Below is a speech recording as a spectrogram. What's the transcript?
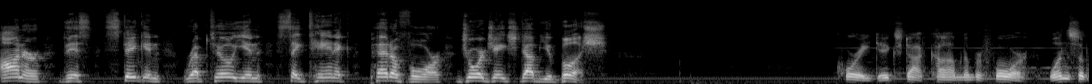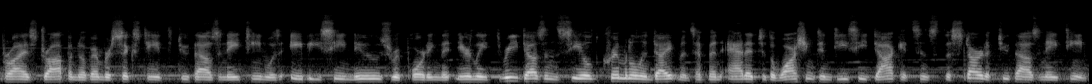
honor this stinking reptilian, satanic pedophore, George H.W. Bush. CoreyDiggs.com. Number four. One surprise drop on November 16, 2018 was ABC News reporting that nearly three dozen sealed criminal indictments have been added to the Washington, D.C. docket since the start of 2018,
